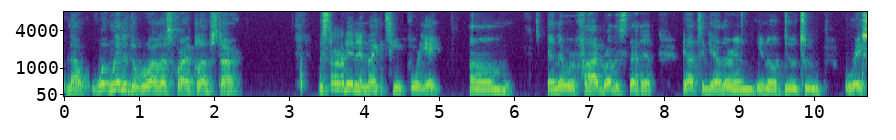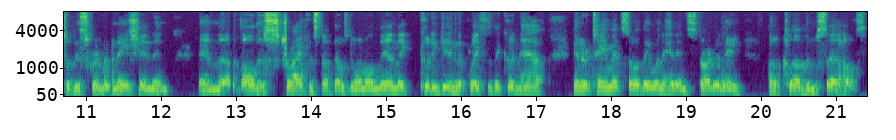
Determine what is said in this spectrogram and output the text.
Now, when did the Royal Esquire Club start? We started in 1948, um, and there were five brothers that had got together, and you know, due to racial discrimination and and uh, all the strife and stuff that was going on then, they couldn't get into places, they couldn't have entertainment, so they went ahead and started a, a club themselves.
